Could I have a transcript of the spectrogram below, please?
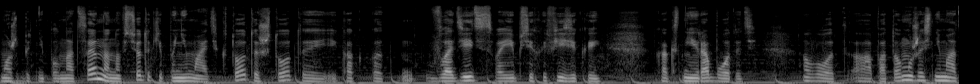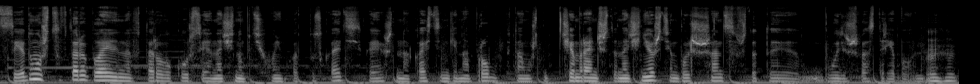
может быть, неполноценно, но все-таки понимать, кто ты, что ты и как э, владеть своей психофизикой, как с ней работать. Вот, а потом уже сниматься. Я думаю, что со второй половины второго курса я начну потихоньку отпускать, конечно, на кастинге, на пробу, потому что чем раньше ты начнешь, тем больше шансов, что ты будешь востребован. Мгм.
